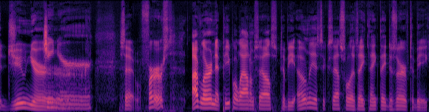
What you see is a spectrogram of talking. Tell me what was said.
Brown, Jr. Jr. So, first, I've learned that people allow themselves to be only as successful as they think they deserve to be.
